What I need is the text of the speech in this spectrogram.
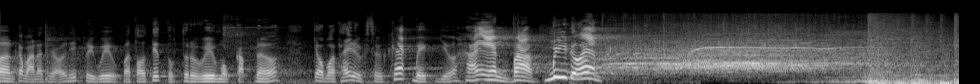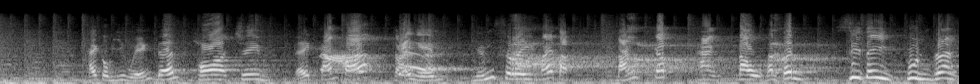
ơn các bạn đã theo dõi clip review và tôi tiếp tục tôi review một cặp nữa cho bạn thấy được sự khác biệt giữa high end và middle end. Hãy cùng Duy Nguyễn đến Ho Gym để khám phá, trải nghiệm những series máy tập đẳng cấp hàng đầu hành tinh City Full Run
